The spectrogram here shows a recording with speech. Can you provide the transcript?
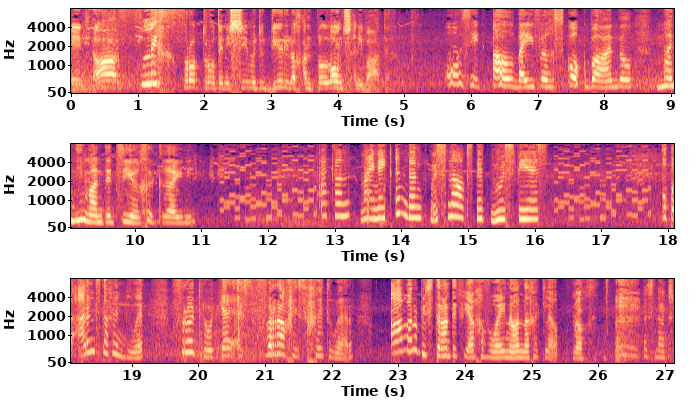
En daar vlieg Frotrot en die seemeeu toe deur die lug aan plons in die water. Ons het albei verskok behandel, maar niemand het seer gekry nie. Ek kan my net indink hoe snaaks dit moes wees. Op 'n ernstige noot, Vrotrot, jy is vraggies goed hoor. Almal op die strand het vir jou gewooi en hande geklap. Ag, is niks.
